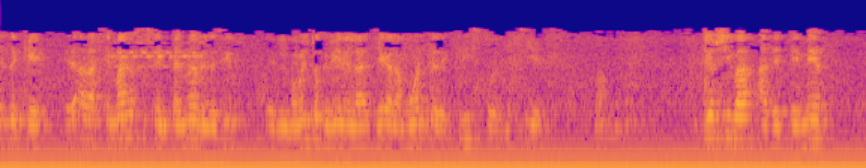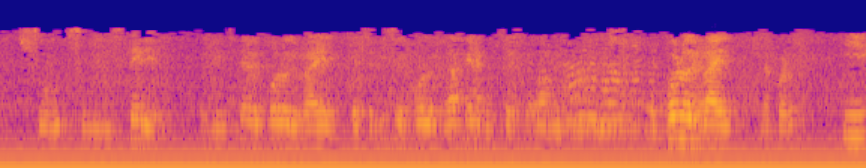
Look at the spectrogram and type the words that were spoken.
es de que a la semana 69, es decir, en el momento que viene la, llega la muerte de Cristo, el Mesías, ¿no? Dios iba a detener su, su ministerio, el ministerio del pueblo de Israel, el servicio del pueblo, da pena con ustedes, perdón, ¿eh? el pueblo de Israel, ¿de acuerdo? Y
